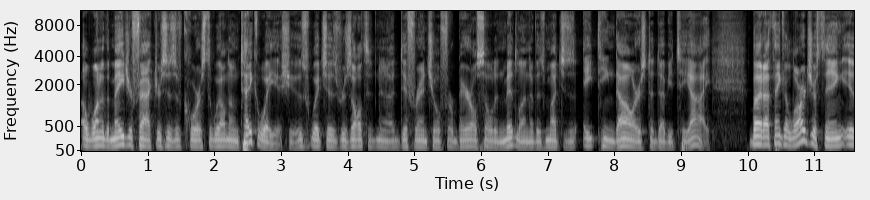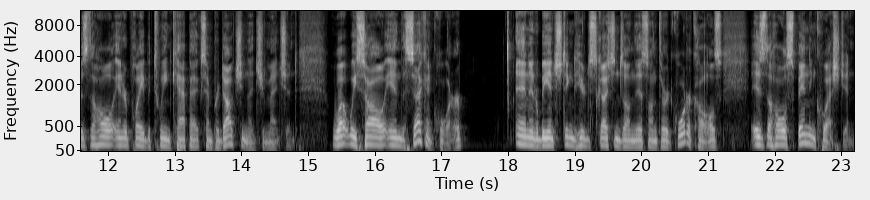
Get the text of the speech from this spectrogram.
Uh, one of the major factors is, of course, the well known takeaway issues, which has resulted in a differential for barrels sold in Midland of as much as $18 to WTI. But I think a larger thing is the whole interplay between capex and production that you mentioned what we saw in the second quarter, and it'll be interesting to hear discussions on this on third quarter calls, is the whole spending question.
